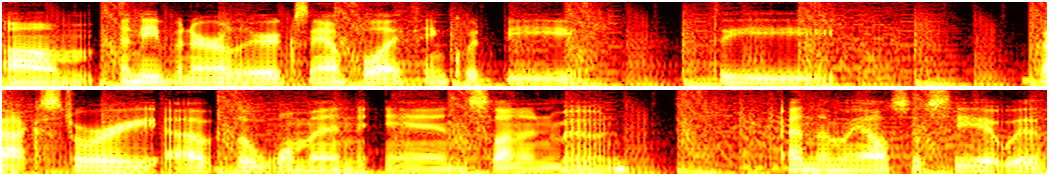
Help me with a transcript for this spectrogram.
Um, an even earlier example, I think, would be the backstory of the woman in Sun and Moon. And then we also see it with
